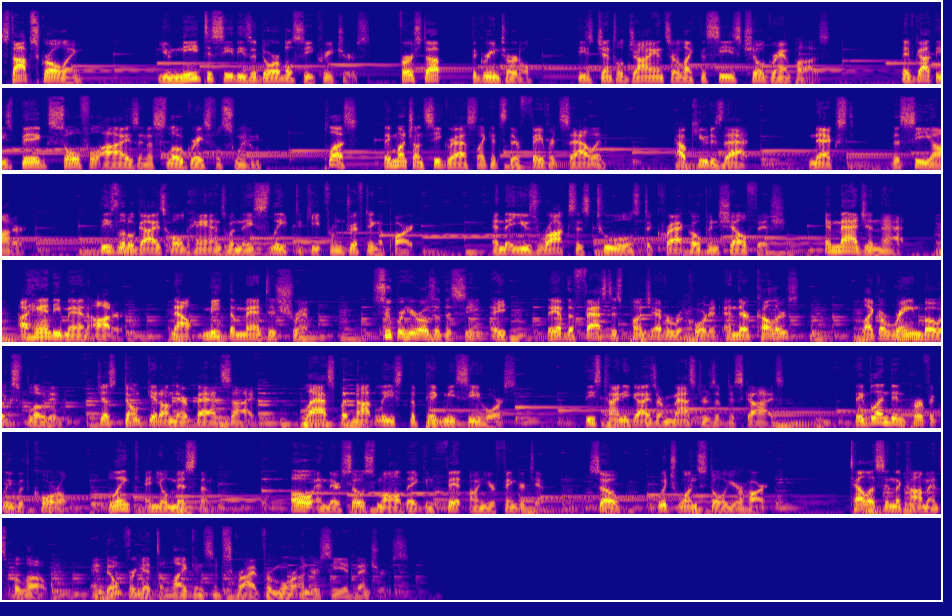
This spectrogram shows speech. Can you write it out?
Stop scrolling. You need to see these adorable sea creatures. First up, the green turtle. These gentle giants are like the sea's chill grandpas. They've got these big, soulful eyes and a slow, graceful swim. Plus, they munch on seagrass like it's their favorite salad. How cute is that? Next, the sea otter. These little guys hold hands when they sleep to keep from drifting apart. And they use rocks as tools to crack open shellfish. Imagine that. A handyman otter. Now, meet the mantis shrimp. Superheroes of the sea. They, they have the fastest punch ever recorded, and their colors? Like a rainbow exploded. Just don't get on their bad side. Last but not least, the pygmy seahorse. These tiny guys are masters of disguise. They blend in perfectly with coral. Blink and you'll miss them. Oh, and they're so small they can fit on your fingertip. So, which one stole your heart? Tell us in the comments below. And don't forget to like and subscribe for more undersea adventures.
